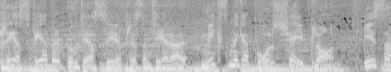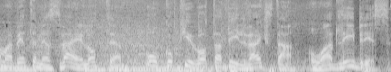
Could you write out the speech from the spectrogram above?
Resfeber.se presenterar Mix Megapols tjejplan i samarbete med Sverigelotten, OKQ8 Bilverkstad och Adlibris.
